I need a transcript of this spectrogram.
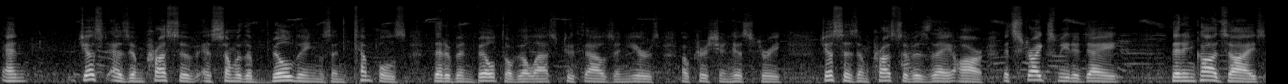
And just as impressive as some of the buildings and temples that have been built over the last 2,000 years of Christian history, just as impressive as they are, it strikes me today that in God's eyes,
